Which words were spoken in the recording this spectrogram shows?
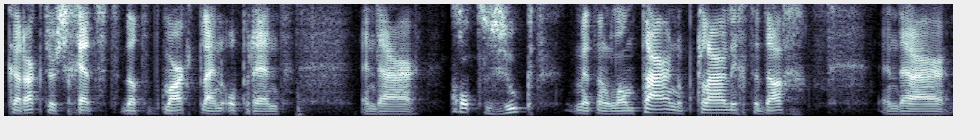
karakter schetst dat het marktplein oprent. En daar God zoekt met een lantaarn op klaarlichte dag. En daar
